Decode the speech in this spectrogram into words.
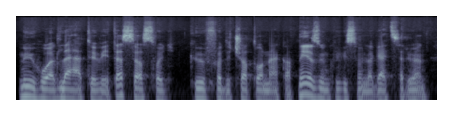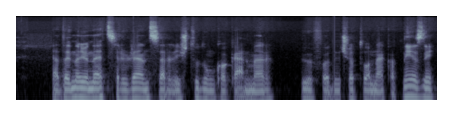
műhold lehetővé teszi azt, hogy külföldi csatornákat nézzünk viszonylag egyszerűen. Tehát egy nagyon egyszerű rendszerrel is tudunk akár már külföldi csatornákat nézni.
